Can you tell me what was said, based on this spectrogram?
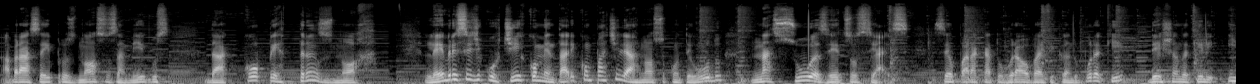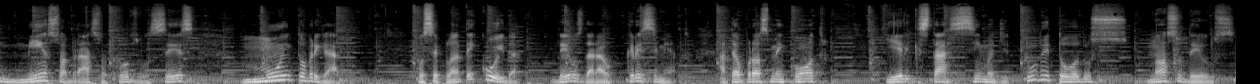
Abraço aí para os nossos amigos da Cooper Transnor. Lembre-se de curtir, comentar e compartilhar nosso conteúdo nas suas redes sociais. Seu Paracato Rural vai ficando por aqui, deixando aquele imenso abraço a todos vocês. Muito obrigado. Você planta e cuida, Deus dará o crescimento. Até o próximo encontro. Que Ele que está acima de tudo e todos, nosso Deus,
